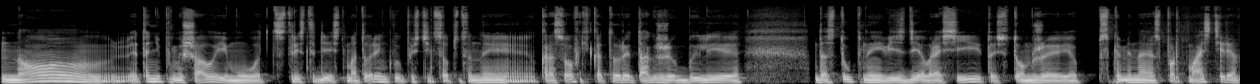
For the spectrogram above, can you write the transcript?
но это не помешало ему вот с 310 моторинг выпустить собственные кроссовки, которые также были доступны везде в России. То есть в том же, я вспоминаю, спортмастере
